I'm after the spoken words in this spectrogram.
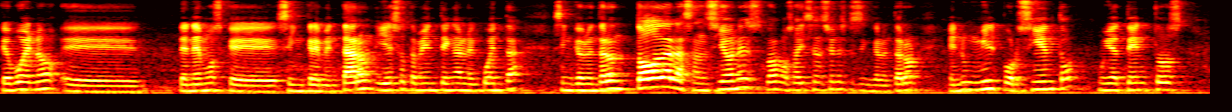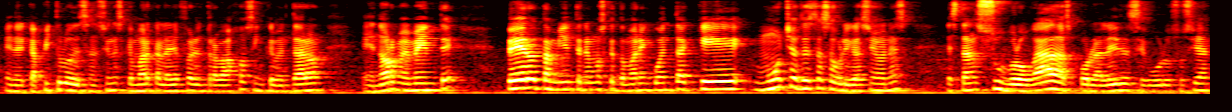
que bueno, tenemos que se incrementaron y eso también tenganlo en cuenta se incrementaron todas las sanciones, vamos, hay sanciones que se incrementaron en un mil por ciento, muy atentos en el capítulo de sanciones que marca la ley fuera del trabajo, se incrementaron enormemente, pero también tenemos que tomar en cuenta que muchas de estas obligaciones están subrogadas por la ley del seguro social.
